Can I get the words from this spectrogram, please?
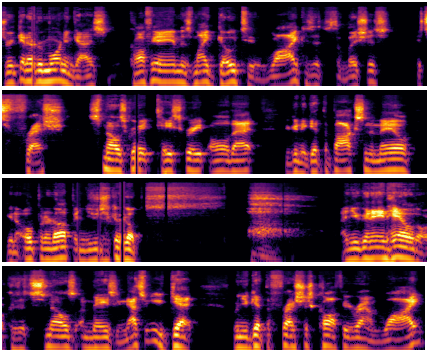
Drink it every morning, guys. Coffee AM is my go to. Why? Because it's delicious, it's fresh, smells great, tastes great, all that. You're going to get the box in the mail, you're going to open it up, and you're just going to go, oh, and you're going to inhale it all because it smells amazing. That's what you get when you get the freshest coffee around. Why?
